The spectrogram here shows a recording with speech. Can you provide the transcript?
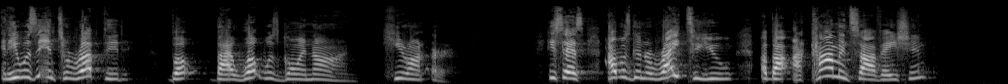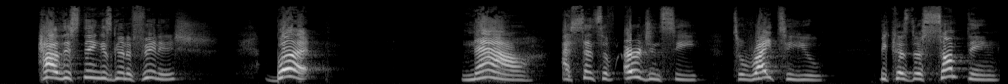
And he was interrupted but by what was going on here on earth. He says, I was going to write to you about our common salvation, how this thing is going to finish, but now a sense of urgency to write to you because there's something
